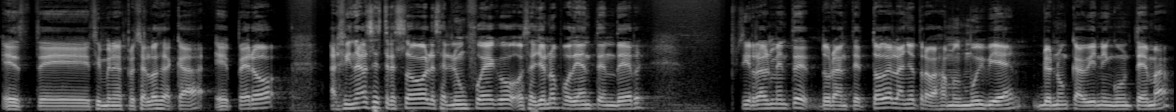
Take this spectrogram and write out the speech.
este, sin menospreciar los de acá, eh, pero al final se estresó, le salió un fuego, o sea, yo no podía entender si realmente durante todo el año trabajamos muy bien, yo nunca vi ningún tema.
